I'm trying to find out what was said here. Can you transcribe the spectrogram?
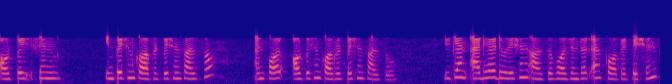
Outpatient, inpatient corporate patients also. And for outpatient corporate patients also. You can add here duration also for general and corporate patients.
